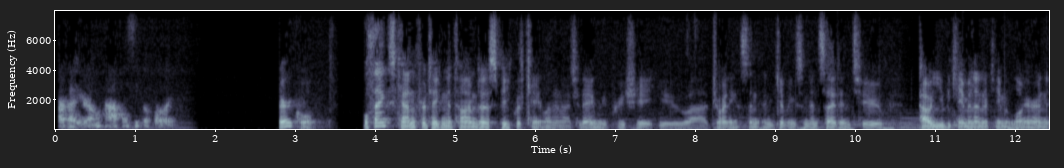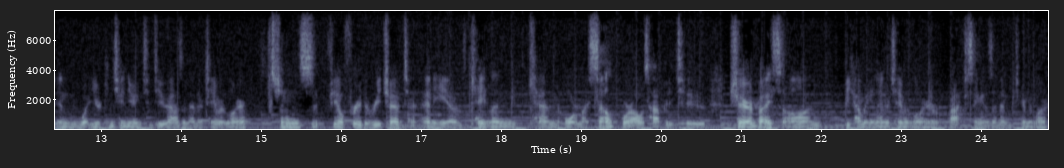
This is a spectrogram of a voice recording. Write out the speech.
carve out your own path as you go forward. Very cool. Well, thanks, Ken, for taking the time to speak with Caitlin and I today. We appreciate you uh, joining us and, and, giving some insight into how you became an entertainment lawyer and, and, what you're continuing to do as an entertainment lawyer. Questions, feel free to reach out to any of Caitlin, Ken, or myself. We're always happy to share advice on becoming an entertainment lawyer or practicing as an entertainment lawyer.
